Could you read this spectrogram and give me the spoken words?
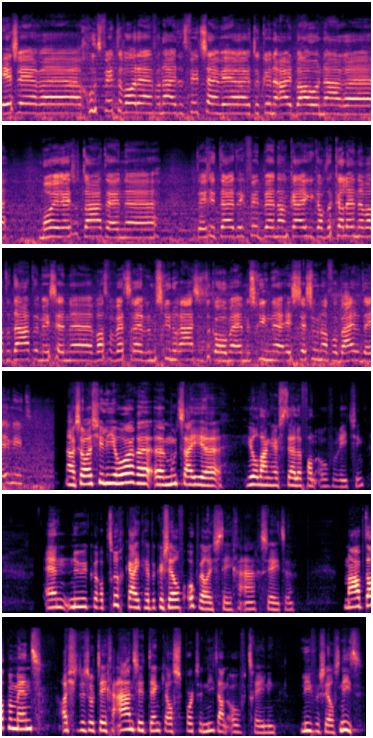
eerst weer uh, goed fit te worden en vanuit het fit zijn weer te kunnen uitbouwen naar uh, mooie resultaten. En tegen die tijd dat ik fit ben, dan kijk ik op de kalender wat de datum is en wat voor wedstrijden er misschien nog aan zitten te komen. En misschien is het seizoen al voorbij, dat weet ik niet. Nou, zoals jullie horen moet zij heel lang herstellen van overreaching. En nu ik erop terugkijk, heb ik er zelf ook wel eens tegen aangezeten. Maar op dat moment, als je er zo tegenaan zit, denk je als sporter niet aan overtraining. Liever zelfs niet.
